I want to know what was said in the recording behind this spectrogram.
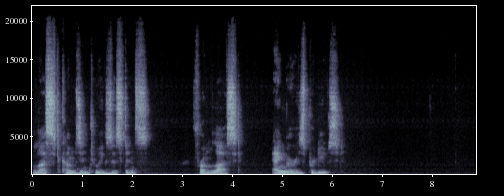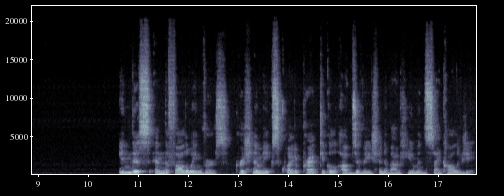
lust comes into existence. From lust, anger is produced. In this and the following verse, Krishna makes quite a practical observation about human psychology.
